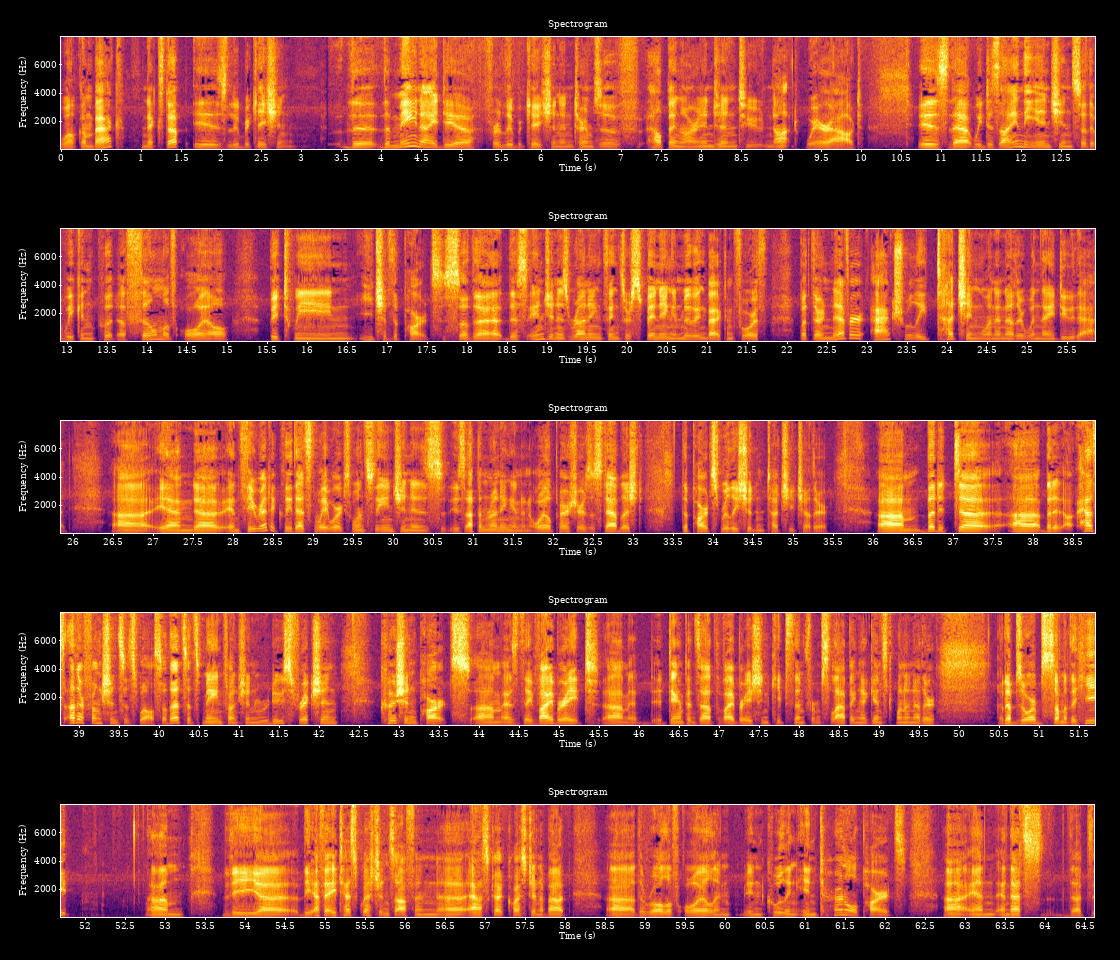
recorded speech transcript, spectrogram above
Welcome back. Next up is lubrication. The, the main idea for lubrication in terms of helping our engine to not wear out is that we design the engine so that we can put a film of oil between each of the parts so that this engine is running, things are spinning and moving back and forth, but they're never actually touching one another when they do that. Uh, and uh, and theoretically, that's the way it works. Once the engine is is up and running and an oil pressure is established, the parts really shouldn't touch each other. Um, but it uh, uh but it has other functions as well. So that's its main function: reduce friction, cushion parts um, as they vibrate. Um, it, it, dampens out the vibration, keeps them from slapping against one another. It absorbs some of the heat. Um, the uh, the FAA test questions often uh, ask a question about uh, the role of oil in in cooling internal parts, uh, and and that's that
